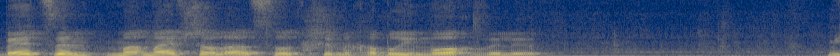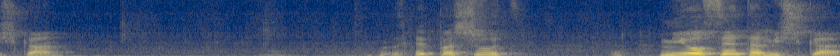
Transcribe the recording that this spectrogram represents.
בעצם מה, מה אפשר לעשות כשמחברים מוח ולב? משכן. זה פשוט. מי עושה את המשכן?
